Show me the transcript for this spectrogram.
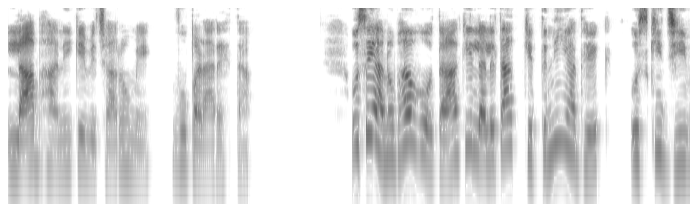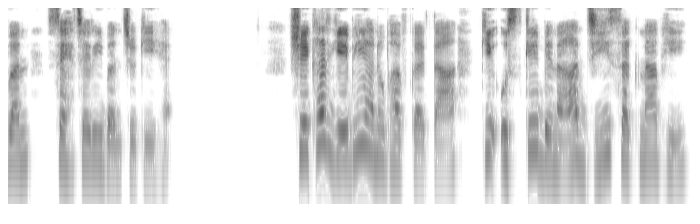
लाभ हानि के विचारों में वो पड़ा रहता। उसे अनुभव होता कि ललिता कितनी अधिक उसकी जीवन सहचरी बन चुकी है। शेखर ये भी अनुभव करता कि उसके बिना जी सकना भी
